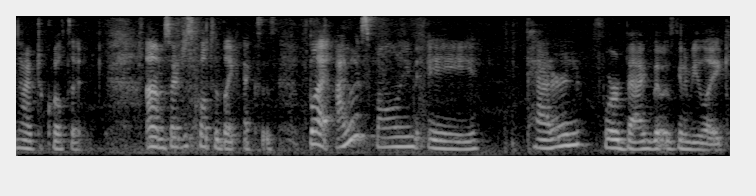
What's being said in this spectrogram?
now I have to quilt it. Um, so I just quilted like X's. But I was following a pattern for a bag that was going to be like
